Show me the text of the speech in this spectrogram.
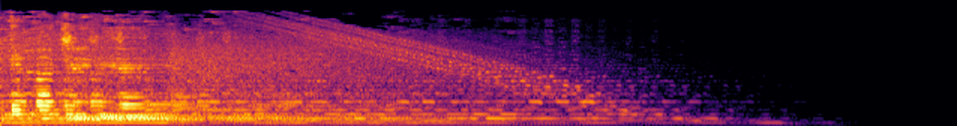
I keep on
